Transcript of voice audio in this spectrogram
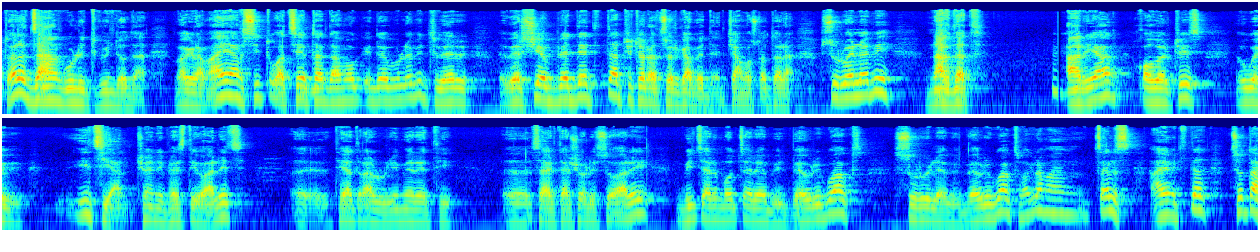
თორე ძალიან გულით გვინდოდა მაგრამ აი ამ სიტუაციებთან დამოკიდებულებით ვერ ვერ შევბედეთ და თვითონაც ვერ გაბედეთ ჩამოსვლა თორე სურველები ნახდათ არიან ყოველთვის უკვე იციან ჩვენი ფესტივალიც თეატრალური იმერეთი საერთაშორისო არის მიწერ მოწერები ბევრი გვაქვს სურვილები. ბევრი გვაქვს, მაგრამ ამ წელს აი მით და ცოტა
